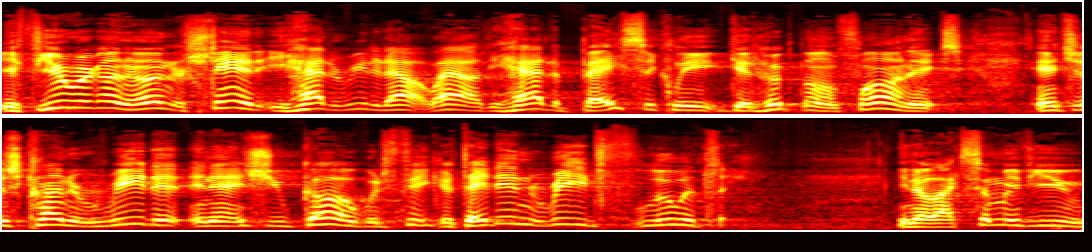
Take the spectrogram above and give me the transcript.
if you were going to understand it, you had to read it out loud. You had to basically get hooked on phonics and just kind of read it, and as you go, would figure. They didn't read fluidly. You know, like some of you,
